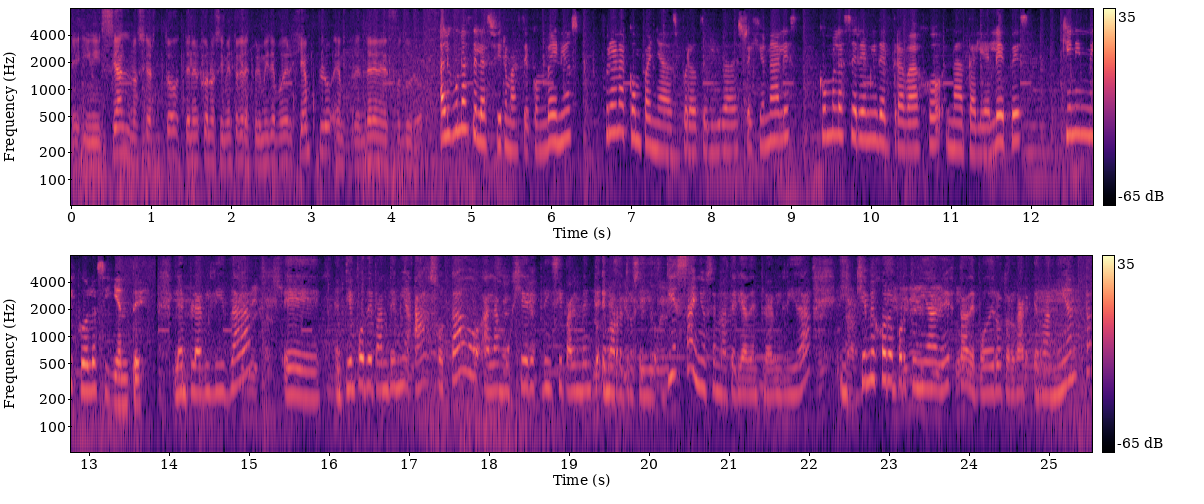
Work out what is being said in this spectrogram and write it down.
eh, inicial, ¿no es cierto?, tener conocimiento que les permite, por ejemplo, emprender en el futuro. Algunas de las firmas de convenios fueron acompañadas por autoridades regionales como la Ceremi del Trabajo Natalia Lepes, quien indicó lo siguiente. La empleabilidad eh, en tiempos de pandemia ha azotado a las mujeres principalmente. Hemos retrocedido 10 años en materia de empleabilidad y qué mejor oportunidad de esta de poder otorgar herramientas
